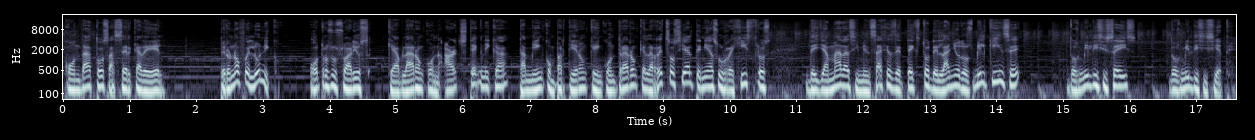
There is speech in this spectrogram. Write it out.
con datos acerca de él. Pero no fue el único. Otros usuarios que hablaron con Arch Technica también compartieron que encontraron que la red social tenía sus registros de llamadas y mensajes de texto del año 2015, 2016, 2017.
